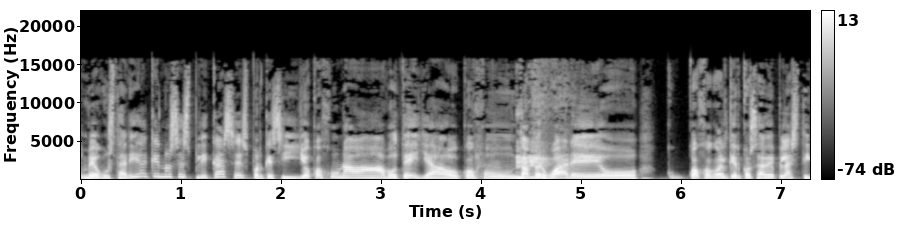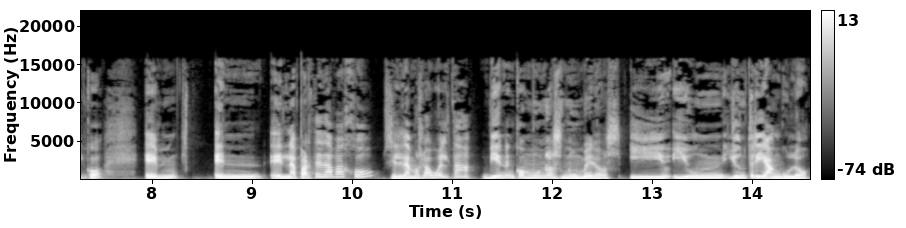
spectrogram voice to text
me gustaría que nos explicases, porque si yo cojo una botella o cojo un tupperware o cojo cualquier cosa de plástico, em, en, la parte de abajo, si le damos la vuelta, vienen como unos números y, un, triángulo,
